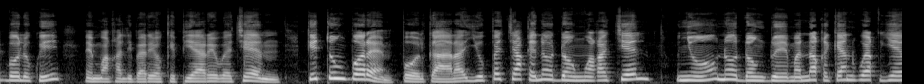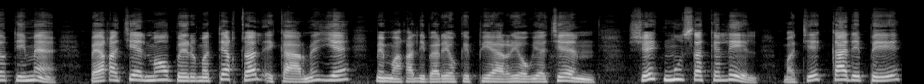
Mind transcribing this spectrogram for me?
bolu kui me ki piare we chen. Ki tung bore pol kara yu pe chake no dong mwaka nyo no dong dwe ma noki ken wek yeo time. Peka chel ma obedo matek e kar ye me mwaka liberio ki Sheikh Musa Khalil ma tie KDP dul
